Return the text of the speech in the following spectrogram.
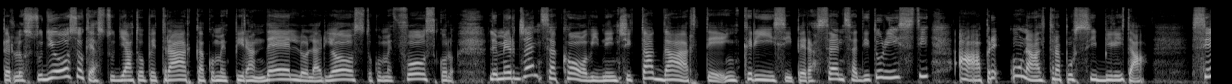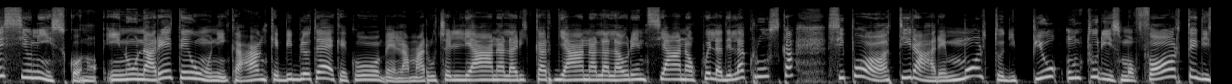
Per lo studioso che ha studiato Petrarca come Pirandello, l'Ariosto come Foscolo. L'emergenza Covid in città d'arte in crisi per assenza di turisti apre un'altra possibilità. Se si uniscono in una rete unica anche biblioteche come la Marucelliana, la Riccardiana, la Laurenziana o quella della Crusca, si può attirare molto di più un turismo forte di,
